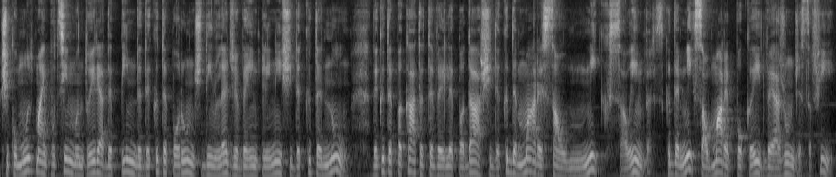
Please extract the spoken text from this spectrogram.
Și cu mult mai puțin mântuirea depinde de câte porunci din lege vei împlini și de câte nu, de câte păcate te vei lepăda și de cât de mare sau mic sau invers, cât de mic sau mare pocăit vei ajunge să fii.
